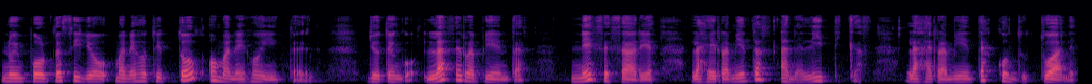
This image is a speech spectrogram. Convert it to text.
no importa si yo manejo TikTok o manejo Instagram. Yo tengo las herramientas necesarias, las herramientas analíticas, las herramientas conductuales,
